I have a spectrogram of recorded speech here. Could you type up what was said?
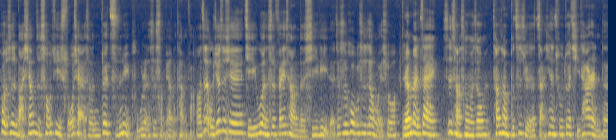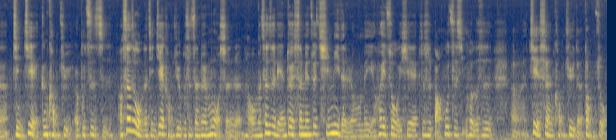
或者是把箱子、抽屉锁起来的时候，你对子女仆人是什么样的看法？啊，这我觉得这些疑问是非常的犀利的。就是霍布斯认为说，人们在日常生活中常常不自觉地展现出对其他人的警戒跟恐惧而不自知。哦，甚至我们的警戒恐惧不是针对陌生人，哈，我们甚至连对身边最亲密的人，我们也会做一些就是保护自己，或者是呃戒慎恐惧的动作。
